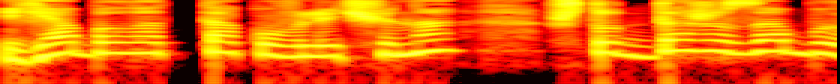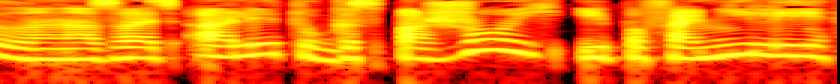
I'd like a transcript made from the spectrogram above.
Я была так увлечена, что даже забыла назвать Алиту госпожой и по фамилии,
